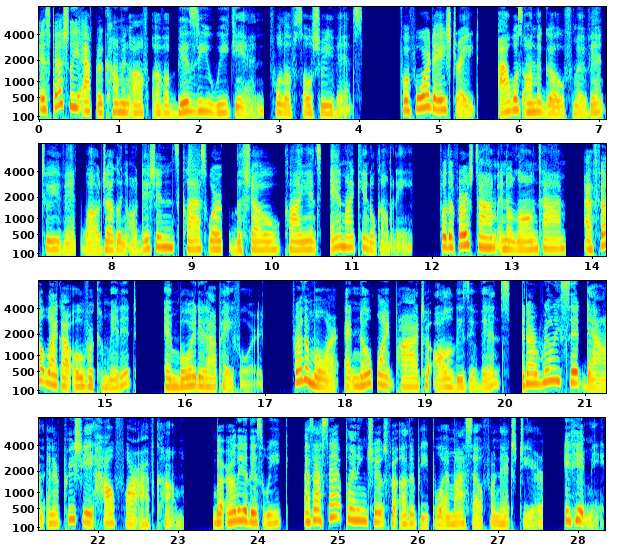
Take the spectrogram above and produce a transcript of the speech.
especially after coming off of a busy weekend full of social events. For four days straight, I was on the go from event to event while juggling auditions, classwork, the show, clients, and my Kindle company. For the first time in a long time, I felt like I overcommitted, and boy, did I pay for it. Furthermore, at no point prior to all of these events did I really sit down and appreciate how far I've come. But earlier this week, as I sat planning trips for other people and myself for next year, it hit me.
